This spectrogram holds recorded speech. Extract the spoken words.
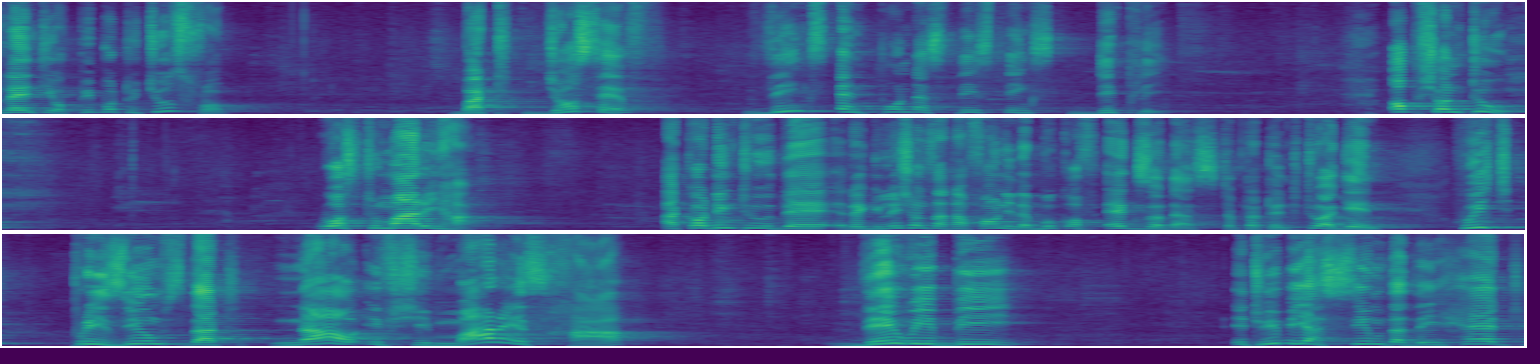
plenty of people to choose from. But Joseph thinks and ponders these things deeply. Option two was to marry her, according to the regulations that are found in the book of Exodus, chapter 22 again, which presumes that now if she marries her, they will be, it will be assumed that they had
